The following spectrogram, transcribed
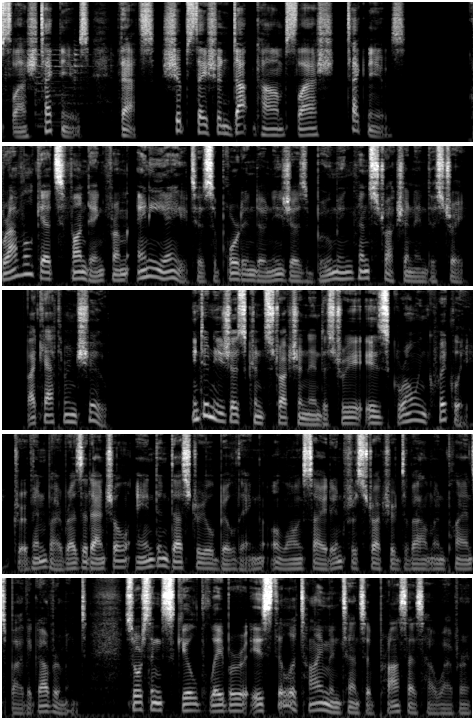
slash technews. That's shipstation.com slash technews. Gravel gets funding from NEA to support Indonesia's booming construction industry by Catherine Shu. Indonesia's construction industry is growing quickly, driven by residential and industrial building alongside infrastructure development plans by the government. Sourcing skilled labor is still a time intensive process, however,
